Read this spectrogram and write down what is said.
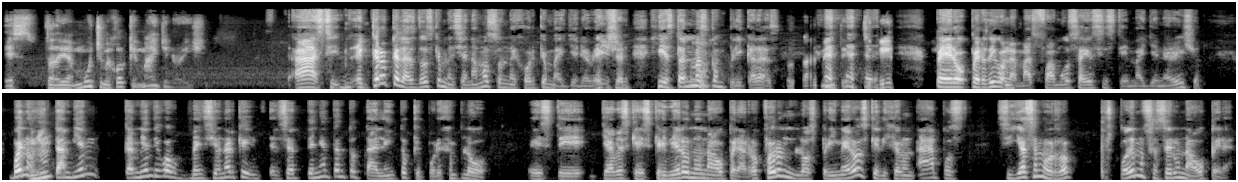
es todavía mucho mejor que My Generation Ah, sí, eh, creo que las dos que mencionamos son mejor que My Generation y están más complicadas. Totalmente. Sí. pero, pero digo, la más famosa es este My Generation. Bueno, y también, también digo, mencionar que o sea, tenían tanto talento que, por ejemplo, este, ya ves que escribieron una ópera rock, fueron los primeros que dijeron, ah, pues si ya hacemos rock, pues podemos hacer una ópera.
